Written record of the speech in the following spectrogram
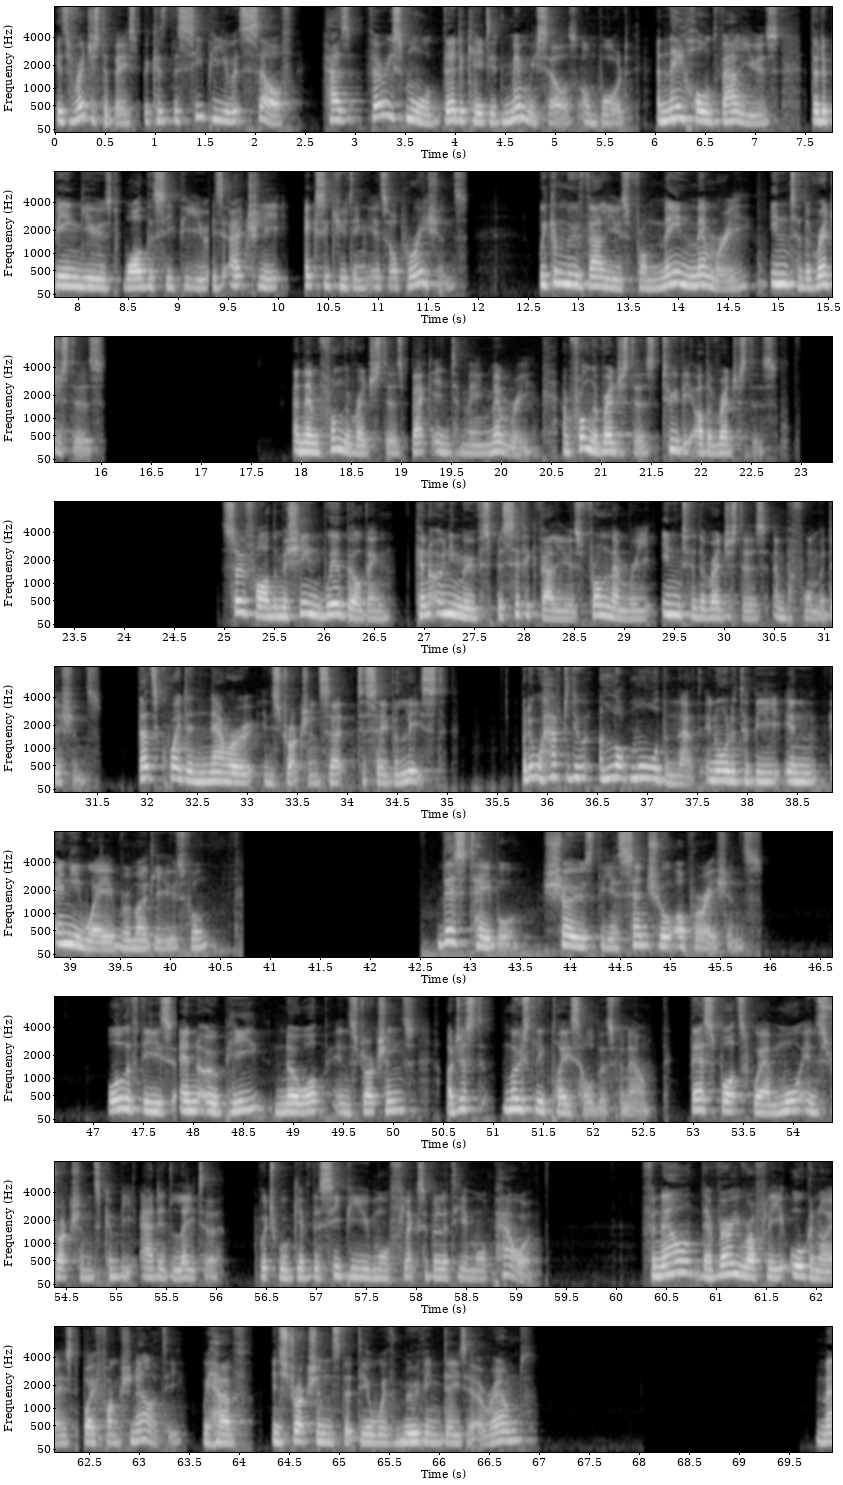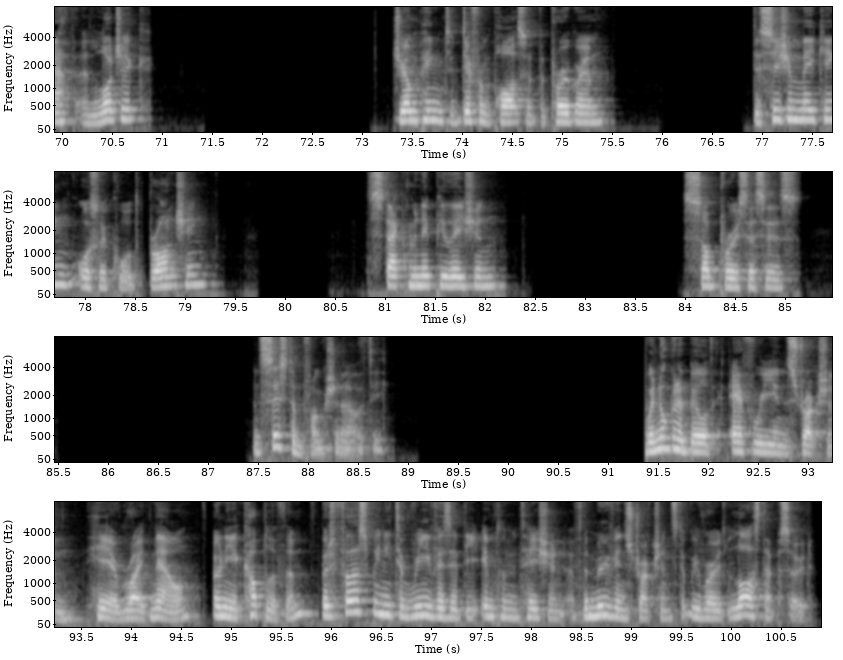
It's register based because the CPU itself has very small dedicated memory cells on board, and they hold values that are being used while the CPU is actually executing its operations. We can move values from main memory into the registers and then from the registers back into main memory, and from the registers to the other registers. So far, the machine we're building can only move specific values from memory into the registers and perform additions. That's quite a narrow instruction set, to say the least. But it will have to do a lot more than that in order to be in any way remotely useful. This table shows the essential operations all of these NOP, no-op instructions are just mostly placeholders for now. They're spots where more instructions can be added later, which will give the CPU more flexibility and more power. For now, they're very roughly organized by functionality. We have instructions that deal with moving data around, math and logic, jumping to different parts of the program, decision making, also called branching, stack manipulation, subprocesses, and system functionality. We're not going to build every instruction here right now, only a couple of them, but first we need to revisit the implementation of the move instructions that we wrote last episode.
